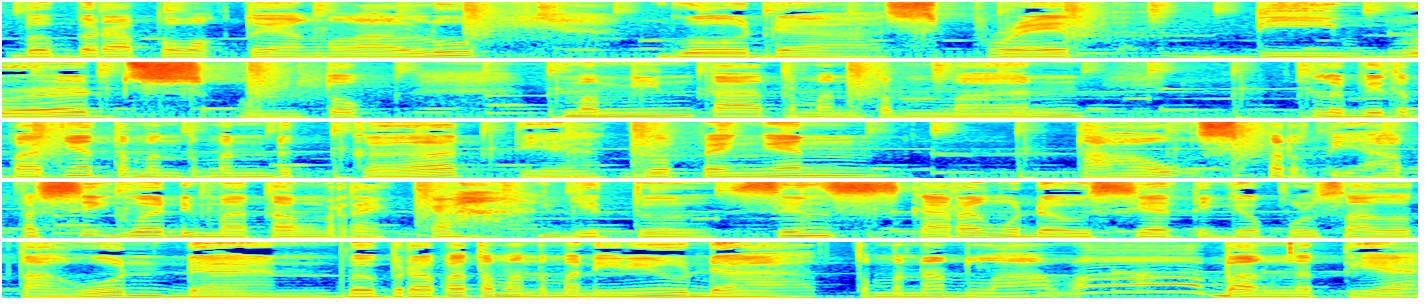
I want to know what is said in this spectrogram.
beberapa waktu yang lalu gue udah spread the words untuk meminta teman-teman lebih tepatnya teman-teman dekat ya gue pengen tahu seperti apa sih gue di mata mereka gitu. Since sekarang udah usia 31 tahun dan beberapa teman-teman ini udah temenan lama banget ya.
